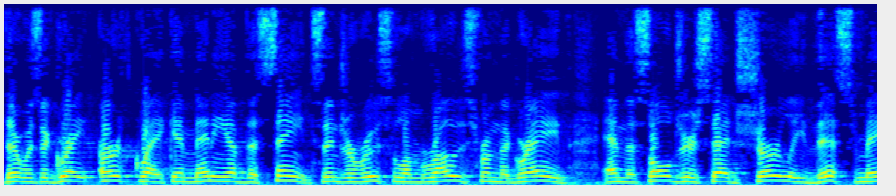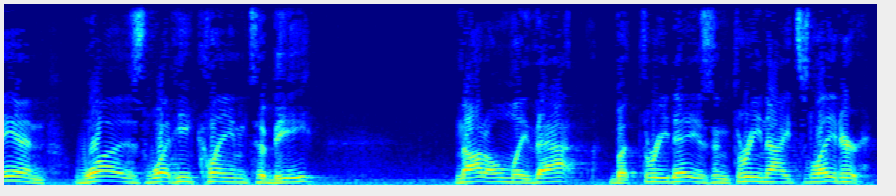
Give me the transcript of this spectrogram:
There was a great earthquake, and many of the saints in Jerusalem rose from the grave, and the soldiers said, Surely this man was what he claimed to be. Not only that, but three days and three nights later,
